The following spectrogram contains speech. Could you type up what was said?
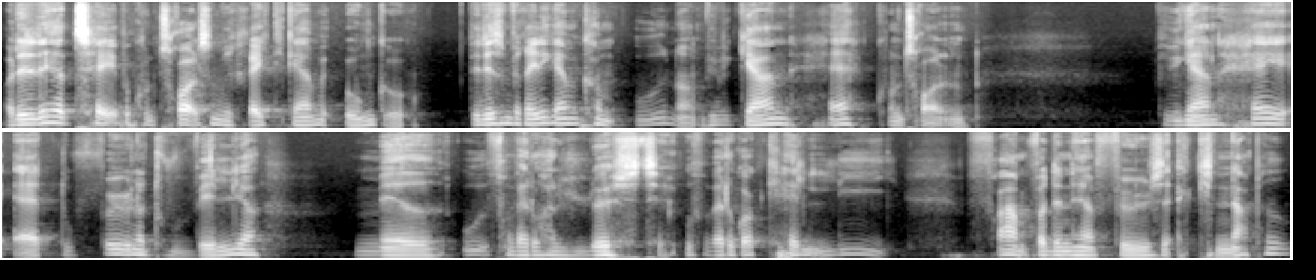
Og det er det her tab af kontrol, som vi rigtig gerne vil undgå. Det er det, som vi rigtig gerne vil komme udenom. Vi vil gerne have kontrollen. Vi vil gerne have, at du føler, du vælger med ud fra, hvad du har lyst til, ud fra, hvad du godt kan lide, frem for den her følelse af knaphed,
